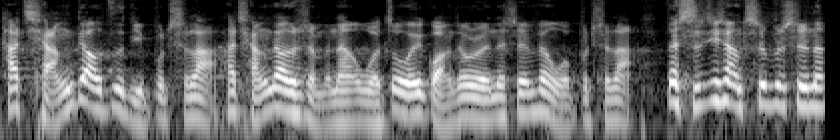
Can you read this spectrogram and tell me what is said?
他强调自己不吃辣，他强调的是什么呢？我作为广州人的身份我不吃辣，但实际上吃不吃呢？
